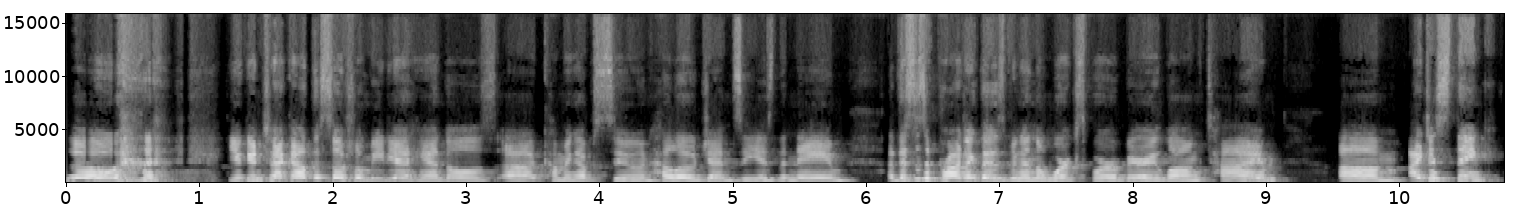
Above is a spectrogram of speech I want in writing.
so you can check out the social media handles uh, coming up soon. Hello, Gen Z is the name. Uh, this is a project that has been in the works for a very long time. Um, I just think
